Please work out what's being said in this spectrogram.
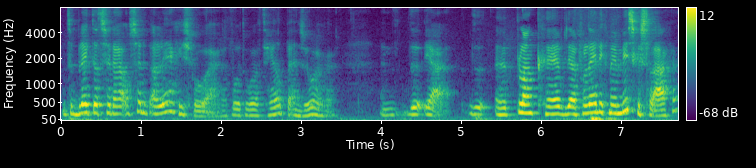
En toen bleek dat ze daar ontzettend allergisch voor waren, voor het woord helpen en zorgen. En de, ja, de eh, plank heb ik daar volledig mee misgeslagen.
